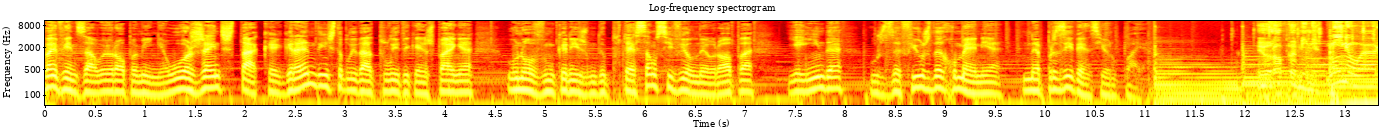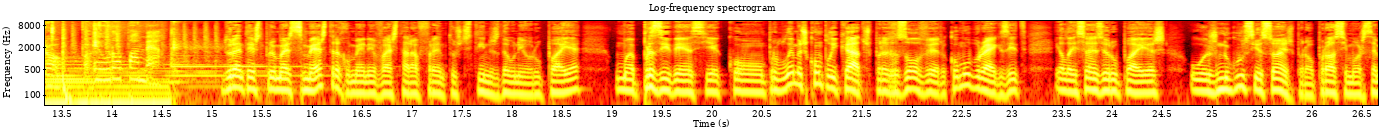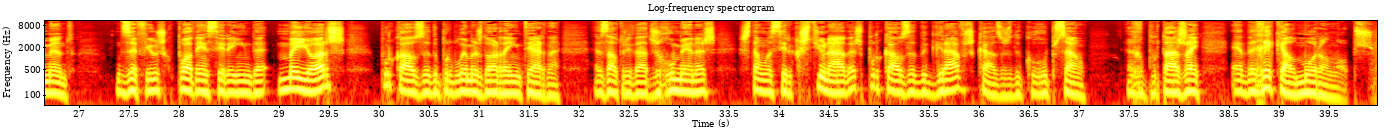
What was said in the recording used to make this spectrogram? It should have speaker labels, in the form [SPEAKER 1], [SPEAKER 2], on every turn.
[SPEAKER 1] Bem-vindos ao Europa Minha. Hoje em destaque a grande instabilidade política em Espanha, o novo mecanismo de proteção civil na Europa e ainda os desafios da Roménia na presidência europeia.
[SPEAKER 2] Europa Minha.
[SPEAKER 3] Minha Europa.
[SPEAKER 4] Europa Minha.
[SPEAKER 1] Durante este primeiro semestre, a Roménia vai estar à frente dos destinos da União Europeia, uma presidência com problemas complicados para resolver, como o Brexit, eleições europeias ou as negociações para o próximo orçamento. Desafios que podem ser ainda maiores por causa de problemas de ordem interna. As autoridades romenas estão a ser questionadas por causa de graves casos de corrupção. A reportagem é de Raquel Mourão Lopes.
